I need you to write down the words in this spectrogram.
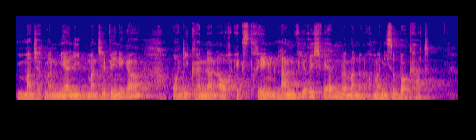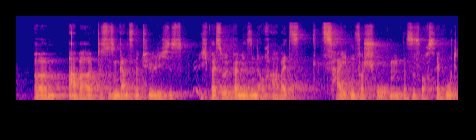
Manche hat man mehr lieb, manche weniger. Und die können dann auch extrem langwierig werden, wenn man dann auch mal nicht so Bock hat. Ähm, aber das ist ein ganz natürliches, ich weiß so, bei mir sind auch Arbeitszeiten verschoben. Das ist auch sehr gut,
